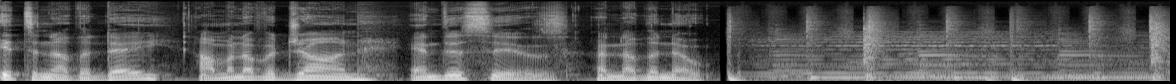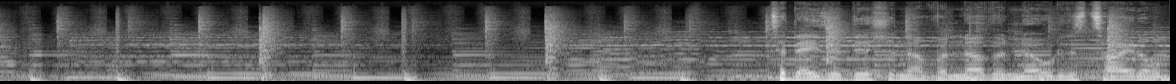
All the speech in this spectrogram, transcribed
It's another day. I'm another John, and this is another note. Today's edition of Another Note is titled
